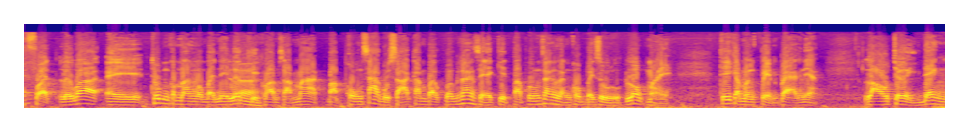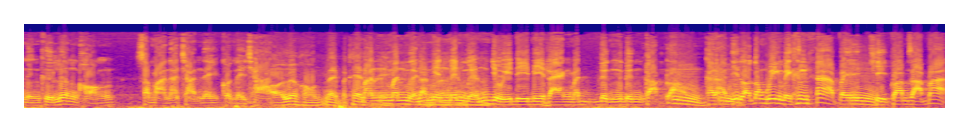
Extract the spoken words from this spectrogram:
effort หรือว่าไอ้ทุ่มกำลังลงไปในเรื่องเออขีดความสามารถ ปรับโครงสร้างอุตสาหกรรมปรับโครงสร้างเศรษฐกิจปรับโครงสร้างสังคมไปสู่โลกใหม่ ที่กำลังเปลี่ยนแปลงเนี่ย เราเจออีกเด้งหนึ่งคือเรื่องของสมานฉันท์ในคนในชาติ อ๋อเรื่องของในประเทศมันรางมันเหมือนการมันมันเหมือนงอยู่ดีๆมีแรงมาดึงดึงกลับเรา อืมขณะที่เราต้องวิ่งไปข้างหน้าไปขีดความสามารถ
